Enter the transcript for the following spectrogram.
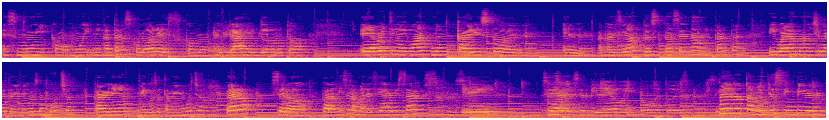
es muy, como muy, me encantan los colores, como el, El traje, el ritmo, todo. Eh, Everything I Want, nunca he visto el, el- la canción, Don't Don't Start Now, me encanta. Y Watermelon Sugar también me gusta mucho, Cardigan me gusta también mucho, pero se lo, para mí se lo merecía Harry Styles. Eh, Sí, sí, es, el video y todo, todo es muy... pero también Justin Bieber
